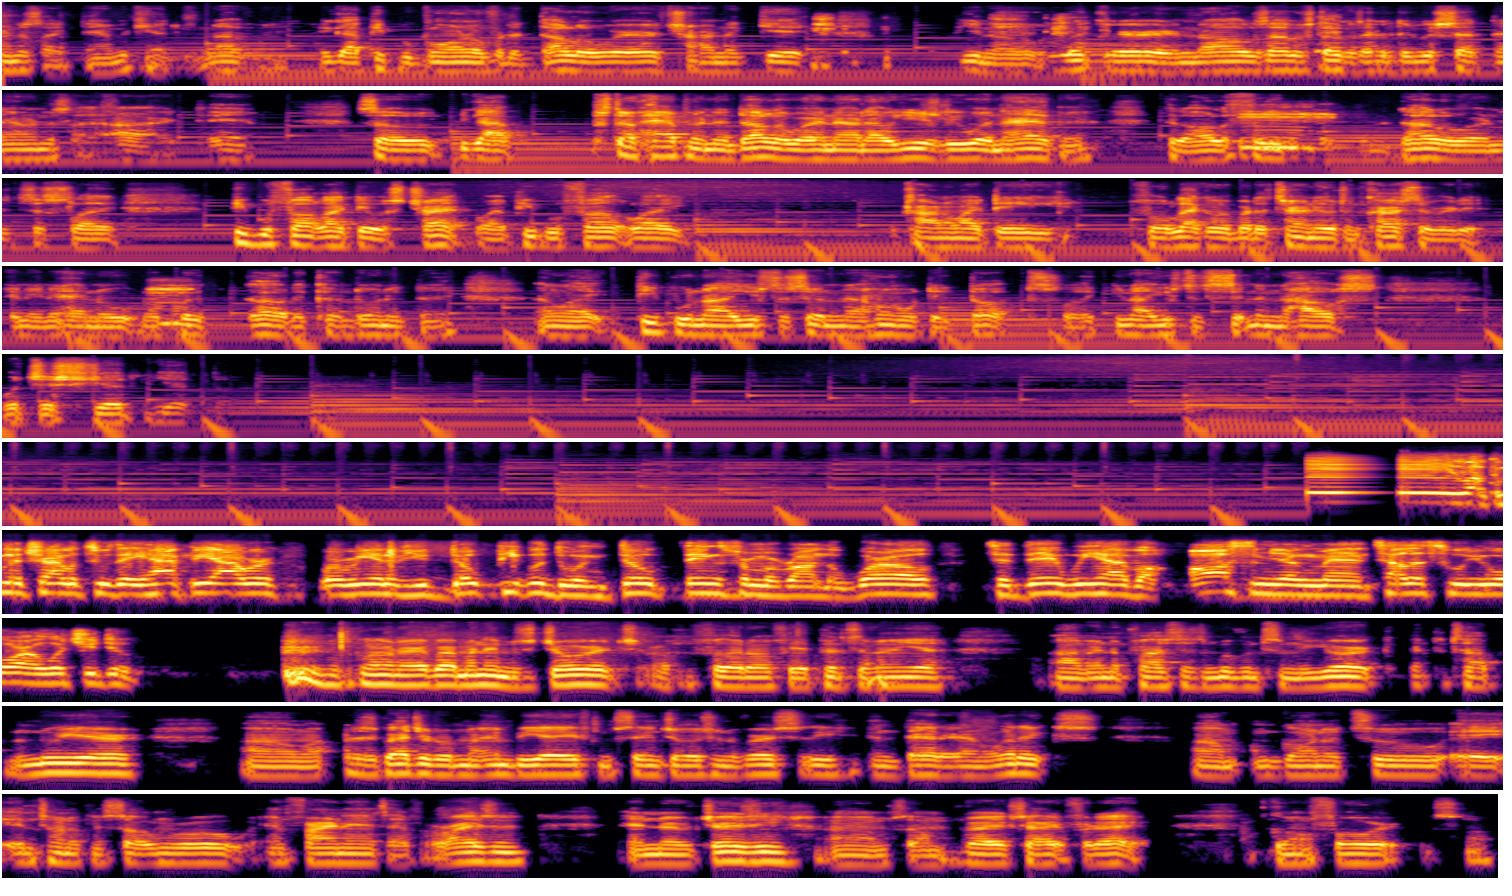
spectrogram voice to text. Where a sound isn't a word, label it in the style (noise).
down. It's like, damn, we can't do nothing. You got people going over to Delaware trying to get, you know, liquor and all this other stuff because everything was shut down. It's like, all right, damn. So you got stuff happening in Delaware now that usually wouldn't happen because all the Philly mm. in Delaware, and it's just like people felt like they was trapped. Like people felt like kind of like they for lack of a better term, they was incarcerated and then they had no, no mm. place to go. They couldn't do anything. And like people not used to sitting at home with their thoughts. Like you're not used to sitting in the house with just shit. Yet welcome to Travel Tuesday Happy Hour, where we interview dope people doing dope things from around the world. Today we have an awesome young man. Tell us who you are and what you do. (clears throat) What's going on, everybody? My name is George. I'm from Philadelphia, Pennsylvania. I'm in the process of moving to New York at the top of the new year. Um, I just graduated with my MBA from St. George University in data analytics. Um, I'm going into a internal consultant role in finance at Verizon in New Jersey. Um, so I'm very excited for that going forward. So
